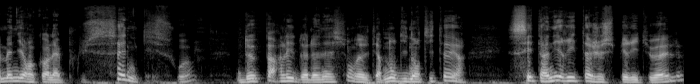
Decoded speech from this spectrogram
manière encore la plus saine qui soit de parler de la nation dans des termes non identitaires. C'est un héritage spirituel.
